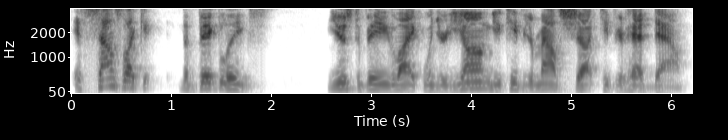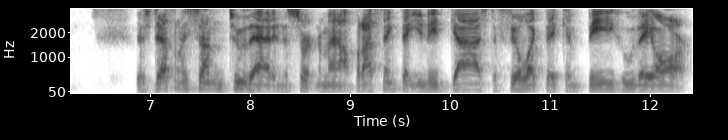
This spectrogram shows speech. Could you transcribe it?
"It sounds like the big leagues used to be like when you're young, you keep your mouth shut, keep your head down. There's definitely something to that in a certain amount, but I think that you need guys to feel like they can be who they are.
